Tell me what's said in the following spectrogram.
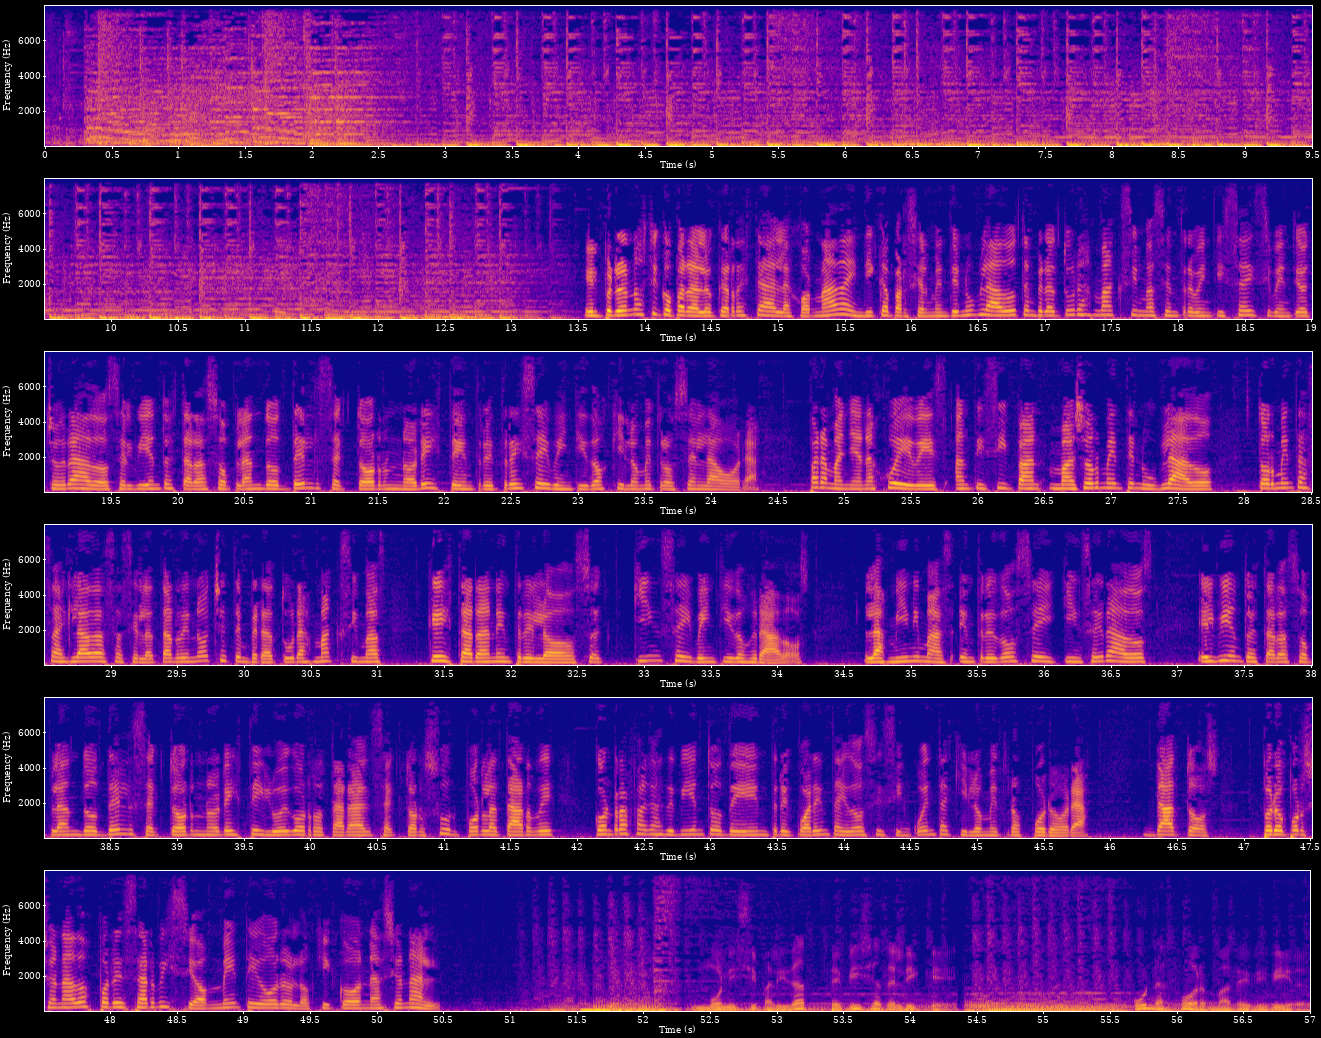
El pronóstico para lo que resta de la jornada indica parcialmente nublado, temperaturas máximas entre 26 y 28 grados. El viento estará soplando del sector noreste entre 13 y 22 kilómetros en la hora. Para mañana jueves anticipan mayormente nublado, tormentas aisladas hacia la tarde-noche, temperaturas máximas que estarán entre los 15 y 22 grados. Las mínimas entre 12 y 15 grados. El viento estará soplando del sector noreste y luego rotará al sector sur por la tarde con ráfagas de viento de entre 42 y 50 kilómetros por hora. Datos proporcionados por el Servicio Meteorológico Nacional. Municipalidad de Villa del Lique. Una forma de vivir.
